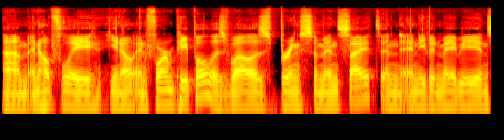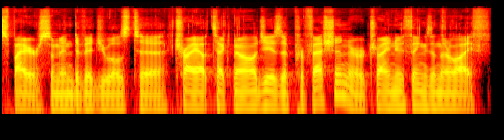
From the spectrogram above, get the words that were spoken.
Um, and hopefully, you know, inform people as well as bring some insight and, and even maybe inspire some individuals to try out technology as a profession or try new things in their life?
